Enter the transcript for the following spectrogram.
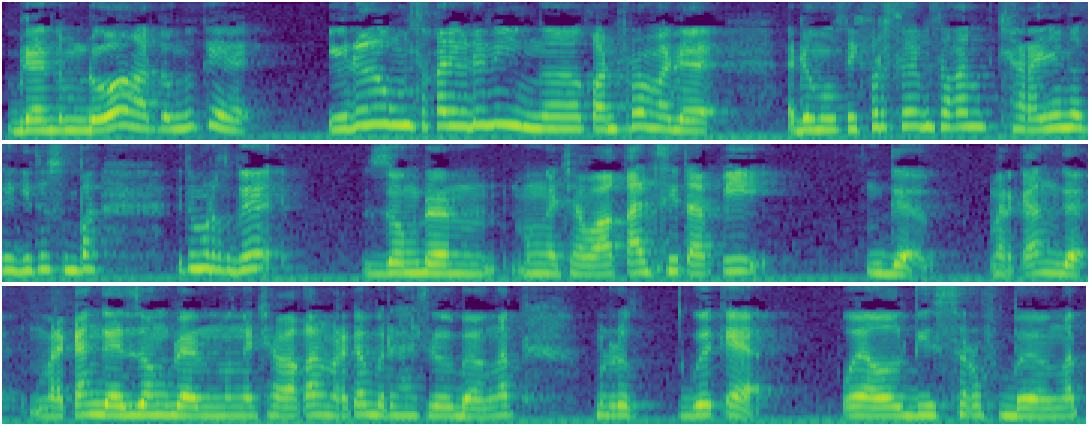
berantem doang atau enggak kayak yaudah lo misalkan yaudah nih nge-confirm ada ada multiverse. Tapi misalkan caranya nggak kayak gitu sumpah. Itu menurut gue zong dan mengecewakan sih tapi nggak mereka nggak mereka nggak zong dan mengecewakan mereka berhasil banget. Menurut gue kayak well deserve banget.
